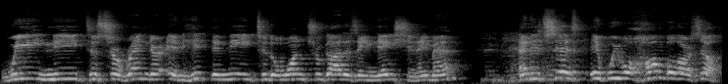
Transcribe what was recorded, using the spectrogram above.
we need to surrender and hit the need to the one true God as a nation. Amen? And it says, if we will humble ourselves,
